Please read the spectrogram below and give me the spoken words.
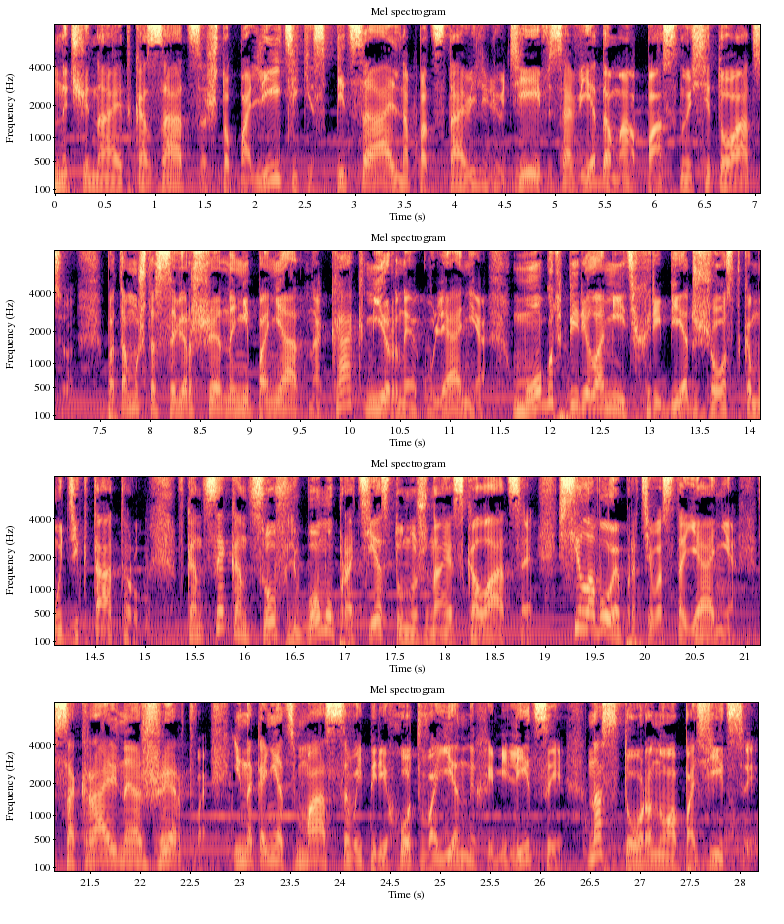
Начинает казаться, что политики специально подставили людей в заведомо опасную ситуацию, потому что совершенно непонятно, как мирные гуляния могут переломить хребет жесткому диктатору. В конце концов, любому протесту нужна эскалация, силовое противостояние, сакральная жертва и, наконец, массовый переход военных и милиции на сторону оппозиции.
